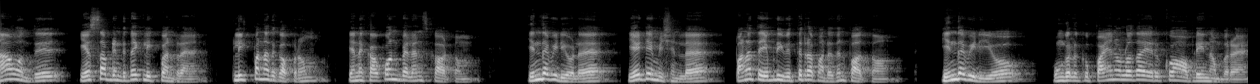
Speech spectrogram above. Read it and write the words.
நான் வந்து எஸ் அப்படின்றத கிளிக் பண்ணுறேன் கிளிக் பண்ணதுக்கப்புறம் எனக்கு அக்கௌண்ட் பேலன்ஸ் காட்டும். இந்த வீடியோவில் ஏடிஎம் மிஷினில் பணத்தை எப்படி வித்ட்ரா பண்ணுறதுன்னு பார்த்தோம். இந்த வீடியோ உங்களுக்கு பயனுள்ளதாக இருக்கும் அப்படின்னு நம்புகிறேன்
